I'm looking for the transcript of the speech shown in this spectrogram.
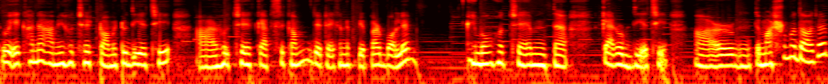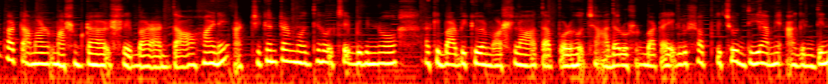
তো এখানে আমি হচ্ছে টমেটো দিয়েছি আর হচ্ছে ক্যাপসিকাম, যেটা এখানে পেপার বলে। এবং হচ্ছে ক্যারট দিয়েছি। আর মাশরুমও দেওয়া যায় বাট আমার মাশরুমটা সেবার আর দেওয়া হয়নি। আর চিকেনটার মধ্যে হচ্ছে বিভিন্ন আর কি বারবিকিউয়ের মশলা, তারপরে হচ্ছে আদা, রসুন বাটা, এগুলো সব কিছু দিয়ে আমি আগের দিন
